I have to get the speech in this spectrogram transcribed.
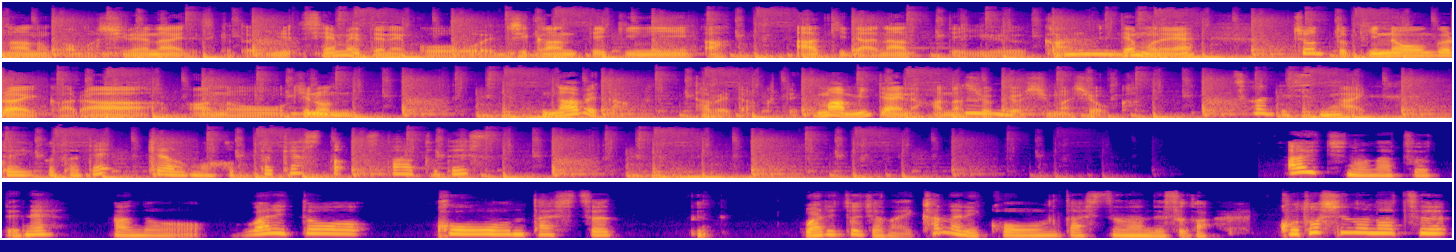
なのかもしれないですけどゆせめてねこう時間的にあ秋だなっていう感じ、うん。でもねちょっと昨日ぐらいからあの昨日、うん。鍋た食べたくて。まあみたいな話を今日しましょうか、そうですね。はい。ということで、今日もホットキャストスタートです。愛知の夏ってね、あの、割と高温多湿、割とじゃない、かなり高温多湿なんですが、今年の夏、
